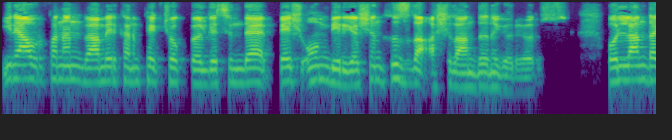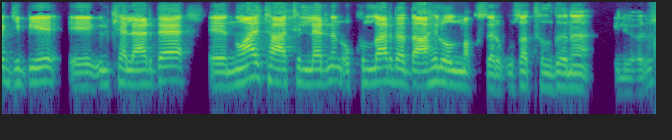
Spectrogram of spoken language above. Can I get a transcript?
Yine Avrupa'nın ve Amerika'nın pek çok bölgesinde 5-11 yaşın hızla aşılandığını görüyoruz. Hollanda gibi e, ülkelerde e, Noel tatillerinin okullarda dahil olmak üzere uzatıldığını biliyoruz.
